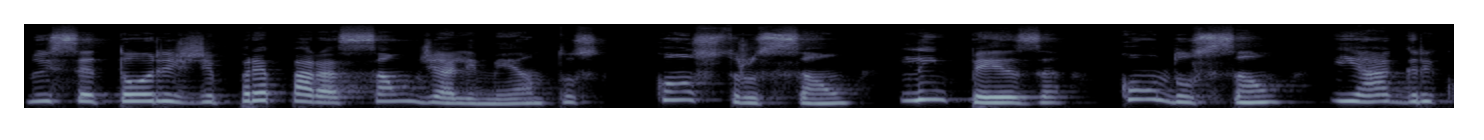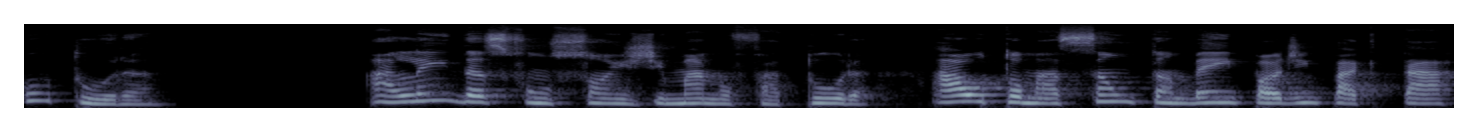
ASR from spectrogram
nos setores de preparação de alimentos, construção, limpeza, condução e agricultura. Além das funções de manufatura, a automação também pode impactar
